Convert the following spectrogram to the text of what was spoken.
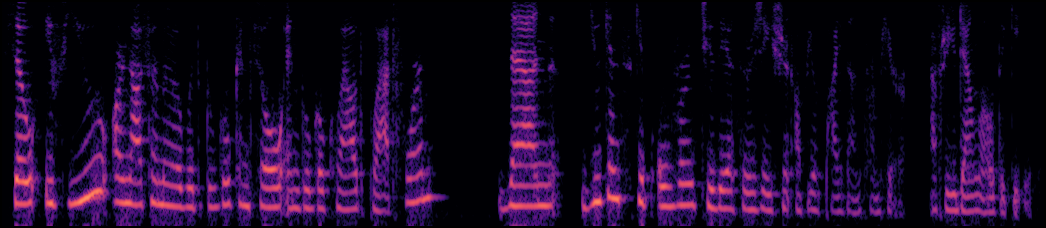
So if you are not familiar with Google Console and Google Cloud Platform, then you can skip over to the authorization of your Python from here after you download the keys.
